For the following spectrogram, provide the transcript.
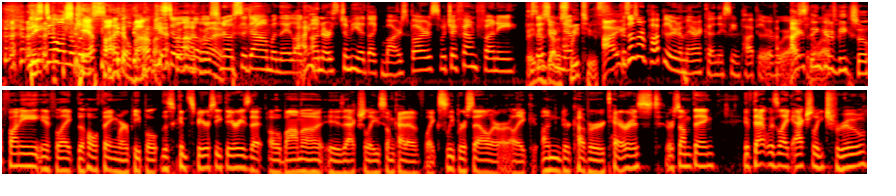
He's still on the list. can't find Obama. He's still on the list. No, Saddam, when they like I- unearthed him, he had like Mars bars, which I found funny. 'cause Baby's those got are a nev- sweet tooth. Because those aren't popular in America, and they seem popular everywhere else I in the think it would be so funny if like the whole thing where people this conspiracy theories that Obama is actually some kind of like sleeper cell or, like undercover terrorist or something. If that was like actually true,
